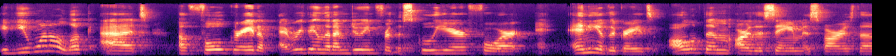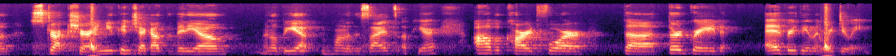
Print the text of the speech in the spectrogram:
If you want to look at a full grade of everything that I'm doing for the school year for any of the grades, all of them are the same as far as the structure, and you can check out the video It'll be up one of the sides up here. I'll have a card for the third grade, everything that we're doing.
